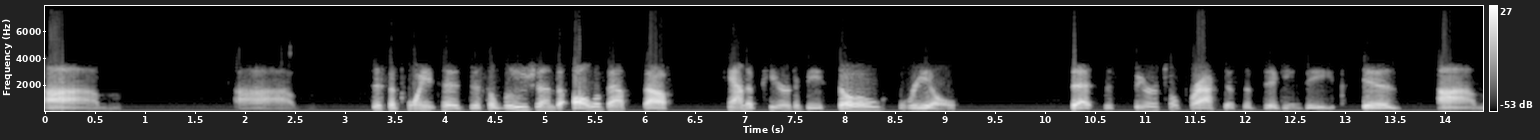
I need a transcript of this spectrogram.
um, uh, disappointed, disillusioned, all of that stuff can appear to be so real that the spiritual practice of digging deep is. Um,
